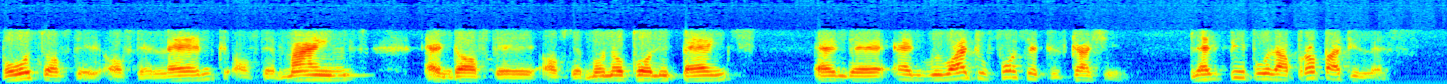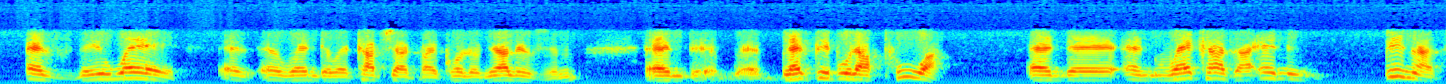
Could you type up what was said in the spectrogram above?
both of the of the land, of the mines, and of the of the monopoly banks, and uh, and we want to force a discussion. Black people are propertyless as they were as, uh, when they were captured by colonialism. And uh, black people are poor, and uh, and workers are earning peanuts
